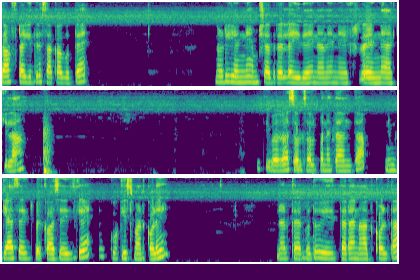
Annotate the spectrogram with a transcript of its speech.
ಸಾಫ್ಟಾಗಿದ್ದರೆ ಸಾಕಾಗುತ್ತೆ. ನೋಡಿ, ಎಣ್ಣೆ ಅಂಶ ಅದರಲ್ಲೇ ಇದೆ. ನಾನೇನು ಎಕ್ಸ್ಟ್ರಾ ಎಣ್ಣೆ ಹಾಕಿಲ್ಲ. ಇವಾಗ ಸ್ವಲ್ಪ ಸ್ವಲ್ಪನೇ ತಗೊಂತ ನಿಮ್ಗೆ ಗ್ಯಾಸ್ ಸೈಜ್ ಬೇಕು ಆ ಸೈಜ್ಗೆ ಕುಕ್ಕೀಸ್ ಮಾಡ್ಕೊಳ್ಳಿ. ನೋಡ್ತಾ ಇರ್ಬೋದು, ಈ ಥರ ನಾದ್ಕೊಳ್ತಾ.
